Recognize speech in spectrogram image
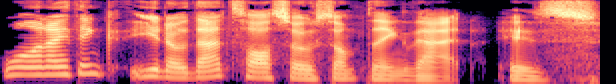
Well, and I think you know that's also something that is,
